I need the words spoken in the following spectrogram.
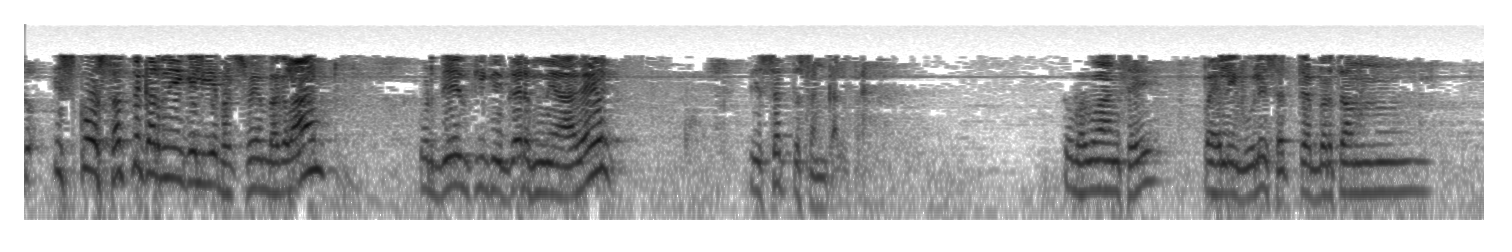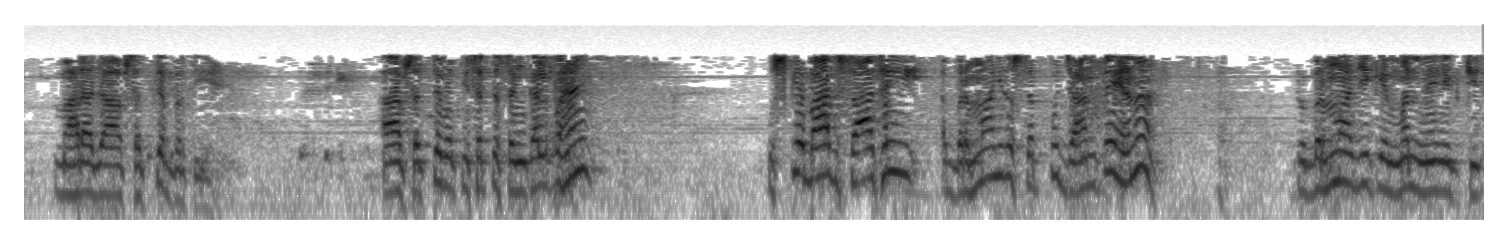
तो इसको सत्य करने के लिए स्वयं भगवान और देवकी के गर्भ में आ गए, ये सत्य संकल्प है। तो भगवान से पहले बोले, सत्यव्रतम। महाराज, आप सत्यव्रती हैं। आप सत्यव्रती, सत्य संकल्प हैं। उसके बाद साथ ही, अब ब्रह्मा जी तो सब कुछ जानते हैं ना तो ब्रह्मा जी के मन में एक चीज़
